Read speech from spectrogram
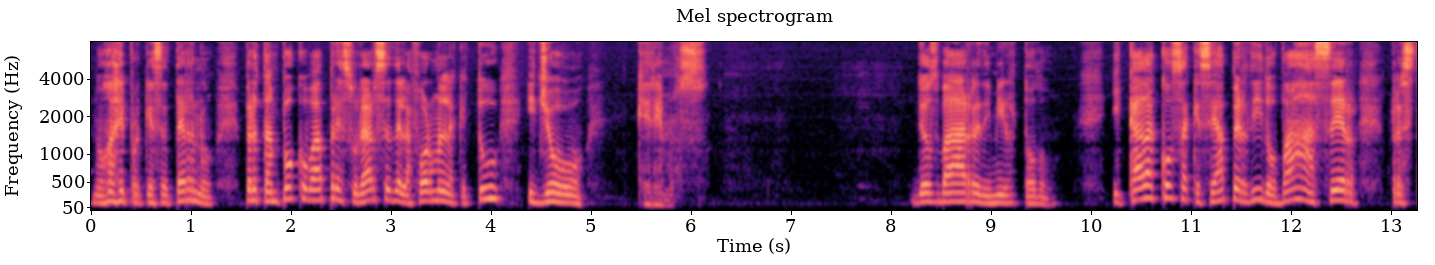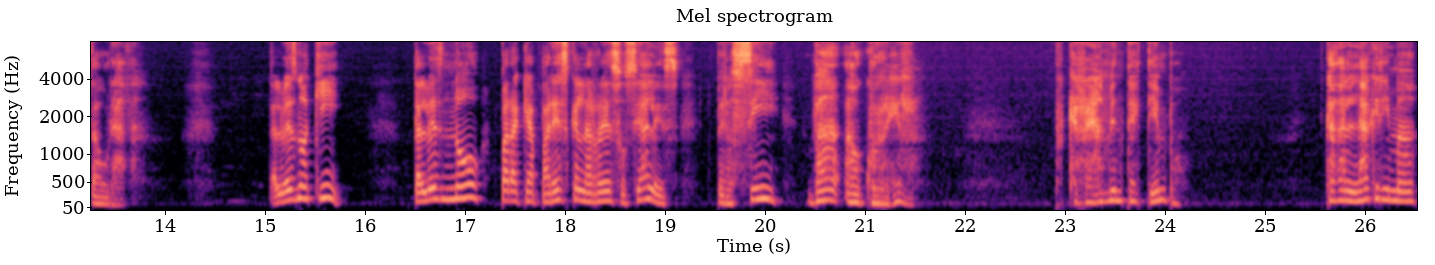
No hay porque es eterno, pero tampoco va a apresurarse de la forma en la que tú y yo queremos. Dios va a redimir todo, y cada cosa que se ha perdido va a ser restaurada. Tal vez no aquí, tal vez no para que aparezca en las redes sociales, pero sí va a ocurrir. Porque realmente hay tiempo. Cada lágrima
